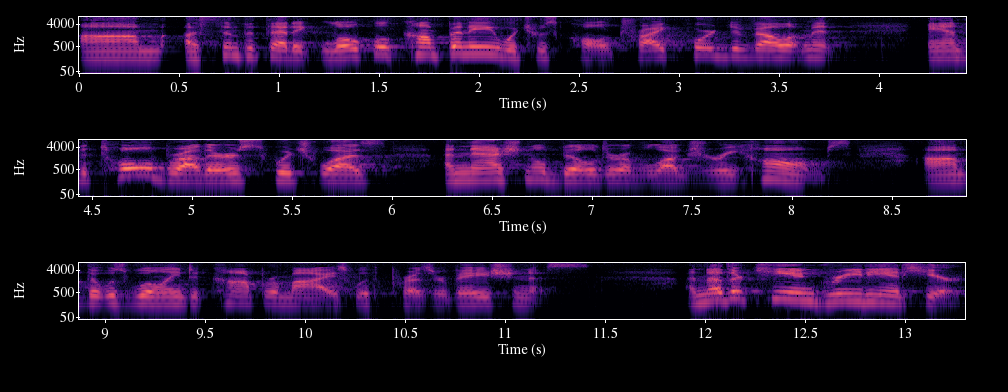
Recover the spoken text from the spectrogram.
um, a sympathetic local company, which was called Tricord Development, and the Toll Brothers, which was a national builder of luxury homes um, that was willing to compromise with preservationists. Another key ingredient here,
